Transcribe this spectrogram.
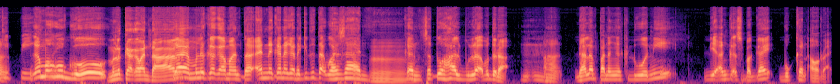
housekeeping. rambut gugur. Melekat kat bantal. Kan melekat kat mata And kadang-kadang kita tak perasan Hmm. Kan satu hal pula betul tak ha, Dalam pandangan kedua ni Dianggap sebagai bukan aurat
